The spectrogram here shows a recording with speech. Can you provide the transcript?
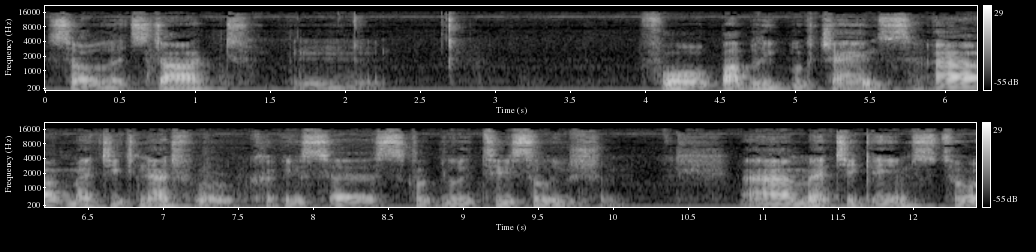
So let's start. Mm. For public blockchains, a Matic network is a scalability solution. Uh, Matic aims to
